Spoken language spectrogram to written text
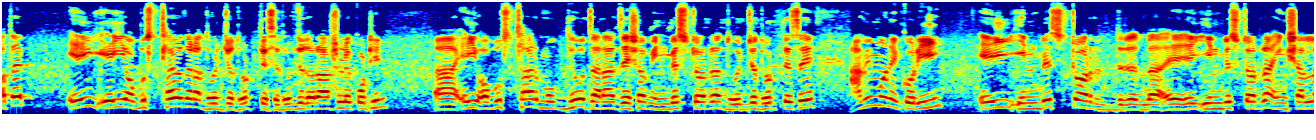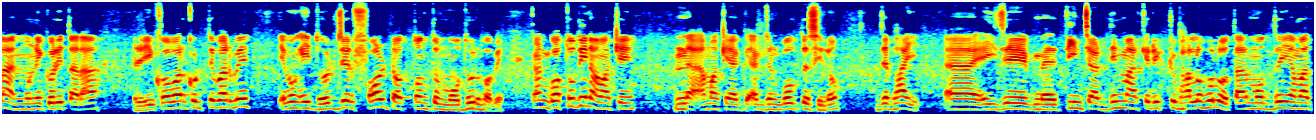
অতএব এই এই অবস্থায়ও তারা ধৈর্য ধরতেছে। ধৈর্য ধরা আসলে কঠিন। এই অবস্থার মধ্যেও যারা যেসব ইনভেস্টররা ধৈর্য ধরতেছে, আমি মনে করি এই ইনভেস্টর এই ইনভেস্টররা ইনশাল্লাহ আমি মনে করি তারা রিকভার করতে পারবে এবং এই ধৈর্যের ফলটা অত্যন্ত মধুর হবে। কারণ গতদিন আমাকে আমাকে এক- একজন বলতেছিল যে ভাই এই যে তিন চার দিন মার্কেট একটু ভালো হলো, তার মধ্যেই আমার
